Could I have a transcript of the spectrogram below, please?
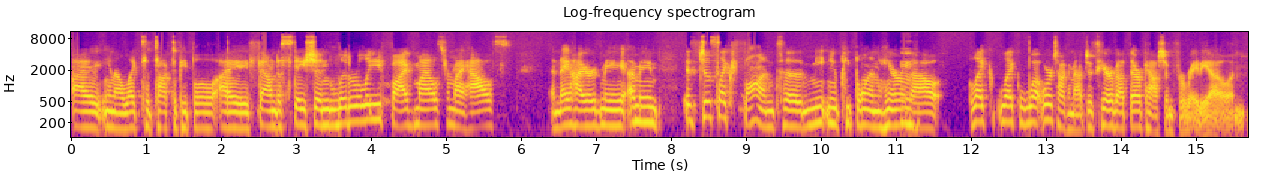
I, you know, like to talk to people. I found a station literally five miles from my house, and they hired me. I mean, it's just like fun to meet new people and hear mm. about like like what we're talking about just hear about their passion for radio and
